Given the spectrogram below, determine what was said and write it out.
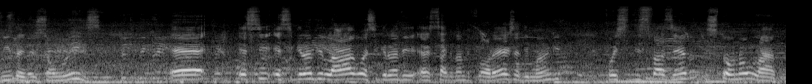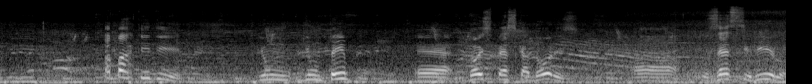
vindas de São Luís, é, esse, esse grande lago, esse grande, essa grande floresta de mangue foi se desfazendo e se tornou o lago. A partir de, de, um, de um tempo, é, dois pescadores a, o Zé Cirilo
